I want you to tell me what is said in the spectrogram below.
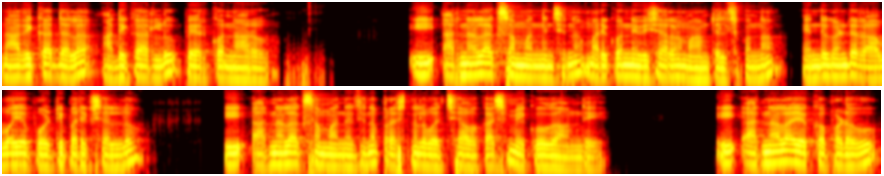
నావికాదళ అధికారులు పేర్కొన్నారు. ఈ అర్నలాకు సంబంధించిన మరికొన్ని విషయాలను మనం తెలుసుకుందాం. ఎందుకంటే రాబోయే పోటీ పరీక్షల్లో ఈ అర్నలాకు సంబంధించిన ప్రశ్నలు వచ్చే అవకాశం ఎక్కువగా ఉంది. ఈ అర్నలా యొక్క పొడవు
